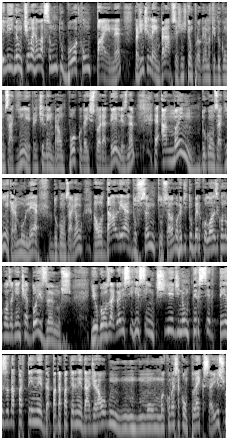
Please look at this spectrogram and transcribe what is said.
ele não tinha uma relação muito boa com o pai, né? Pra gente lembrar, se a gente tem um programa aqui do Gonzaguinha, e pra gente lembrar um pouco da história deles, né? É, a mãe do Gonzaguinha, que era mulher do Gonzagão, a Odália dos Santos, ela morreu de tuberculose quando o Gonzaguinha tinha dois anos. E o Gonzagão, ele se ressentia de não ter certeza da paternidade. Da paternidade. Era algo, um- um- uma conversa complexa isso.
